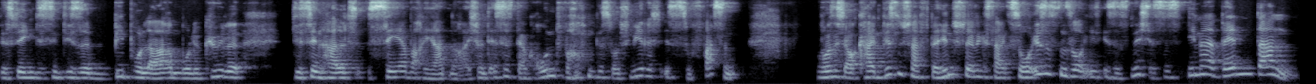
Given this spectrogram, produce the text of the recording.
Deswegen die sind diese bipolaren Moleküle, die sind halt sehr variantenreich. Und das ist der Grund, warum das so schwierig ist zu fassen. Wo sich auch kein Wissenschaftler hinstellt und sagt, so ist es und so ist es nicht. Es ist immer wenn dann.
